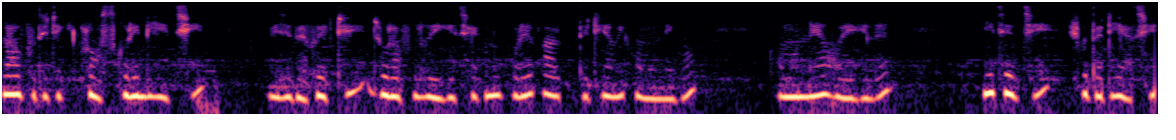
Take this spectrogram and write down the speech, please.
লাউ পুঁতিটিকে ক্রস করে দিয়েছি। এই যে দেখো, একটি জোড়া ফুল হয়ে গেছে এখন। উপরের পুঁতিটি আমি কমন নেব। কমন নেওয়া হয়ে গেলে নিচের যে সুতাটি আছে,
